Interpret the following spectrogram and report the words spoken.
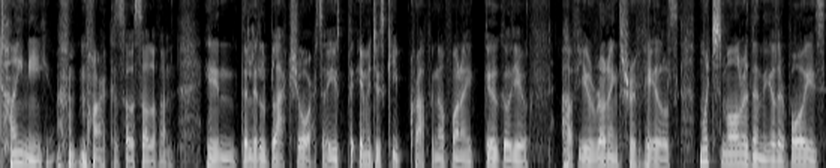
tiny Marcus O'Sullivan in the little black shorts. So these images keep cropping up when I Google you of you running through fields, much smaller than the other boys,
